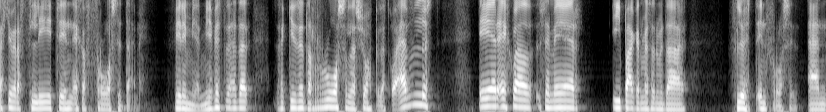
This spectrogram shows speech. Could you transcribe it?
ekki verið að flytja inn eitthvað frósið dæmi fyrir mér, mér finnst þetta það getur þetta rosalega sjoppilegt og eflust er eitthvað sem er í bakarmestarum í dag flutt innfrósið en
